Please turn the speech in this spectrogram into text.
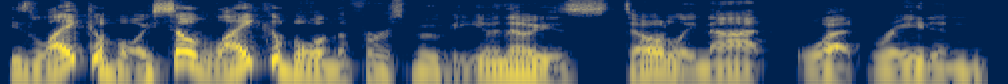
he's likable. He's so likable in the first movie, even though he's totally not what Raiden,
